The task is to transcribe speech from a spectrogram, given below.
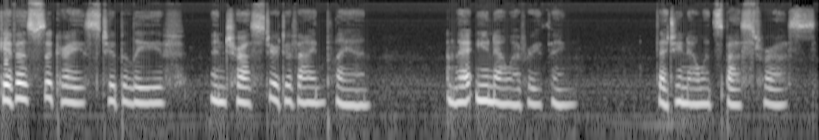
Give us the grace to believe and trust your divine plan, and that you know everything, that you know what's best for us.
